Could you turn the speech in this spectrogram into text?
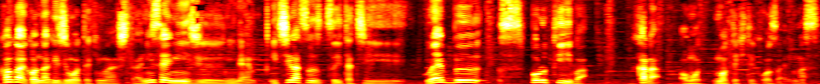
今回こんな記事持ってきました。2022年1月1日ウェブスポルティーバから持ってきてございます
